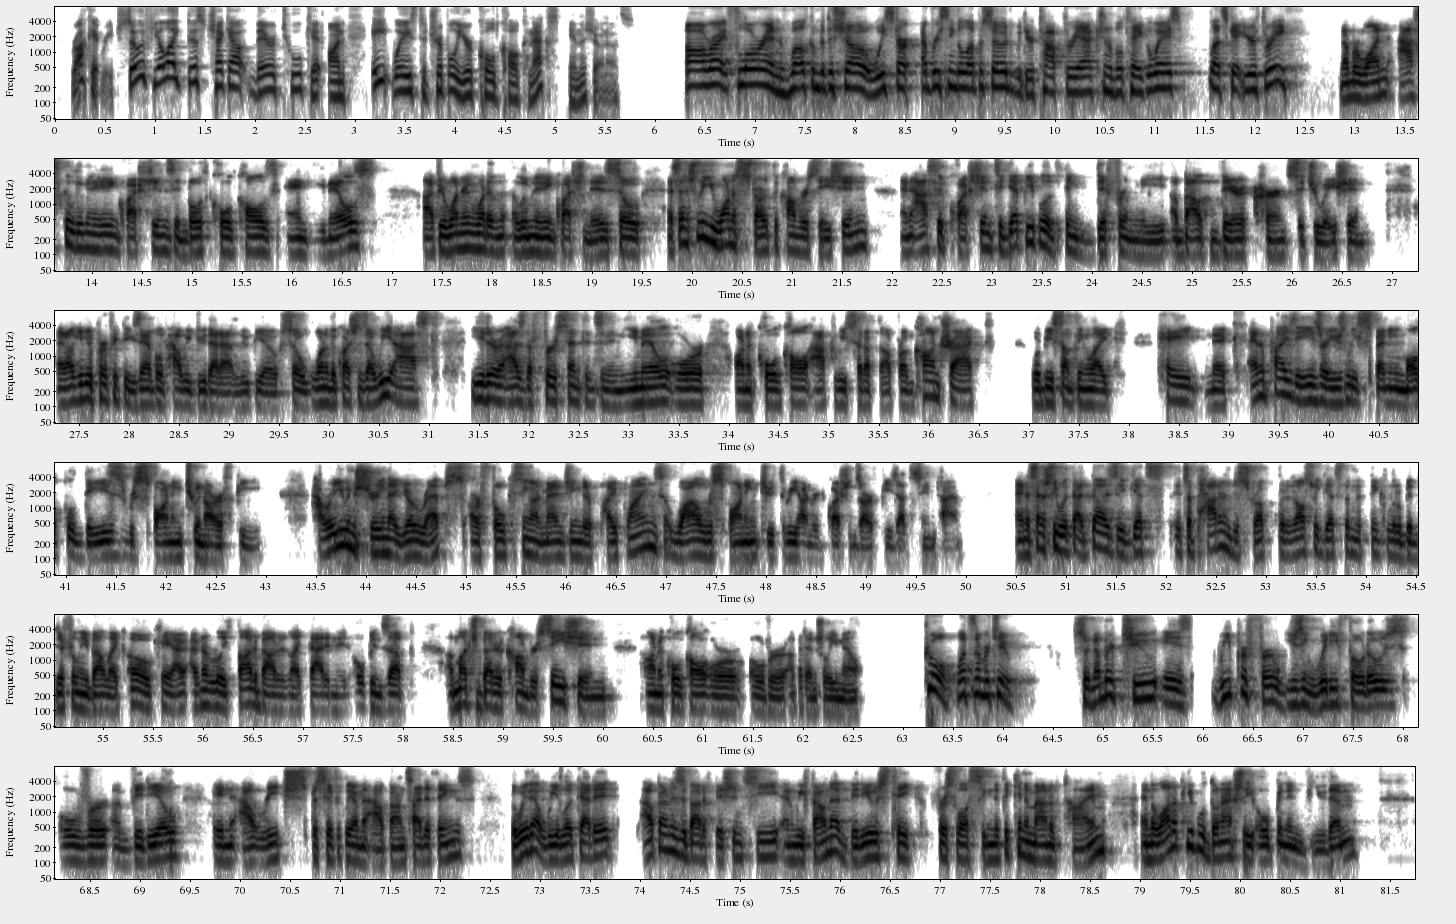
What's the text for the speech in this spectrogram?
RocketReach. So if you like this, check out their toolkit on eight ways to triple your cold call connects in the show notes. All right, Florin, welcome to the show. We start every single episode with your top three actionable takeaways. Let's get your three. Number one, ask illuminating questions in both cold calls and emails. Uh, if you're wondering what an illuminating question is, so essentially you want to start the conversation and ask a question to get people to think differently about their current situation. And I'll give you a perfect example of how we do that at Loopio. So one of the questions that we ask, either as the first sentence in an email or on a cold call after we set up the upfront contract, would be something like, Hey, Nick, enterprise AEs are usually spending multiple days responding to an RFP. How are you ensuring that your reps are focusing on managing their pipelines while responding to 300 questions RFPs at the same time? And essentially, what that does, it gets it's a pattern disrupt, but it also gets them to think a little bit differently about like, oh, okay, I, I've never really thought about it like that, and it opens up a much better conversation on a cold call or over a potential email. Cool. What's number two? So number two is we prefer using witty photos over a video in outreach, specifically on the outbound side of things. The way that we look at it, outbound is about efficiency, and we found that videos take, first of all, a significant amount of time and a lot of people don't actually open and view them.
